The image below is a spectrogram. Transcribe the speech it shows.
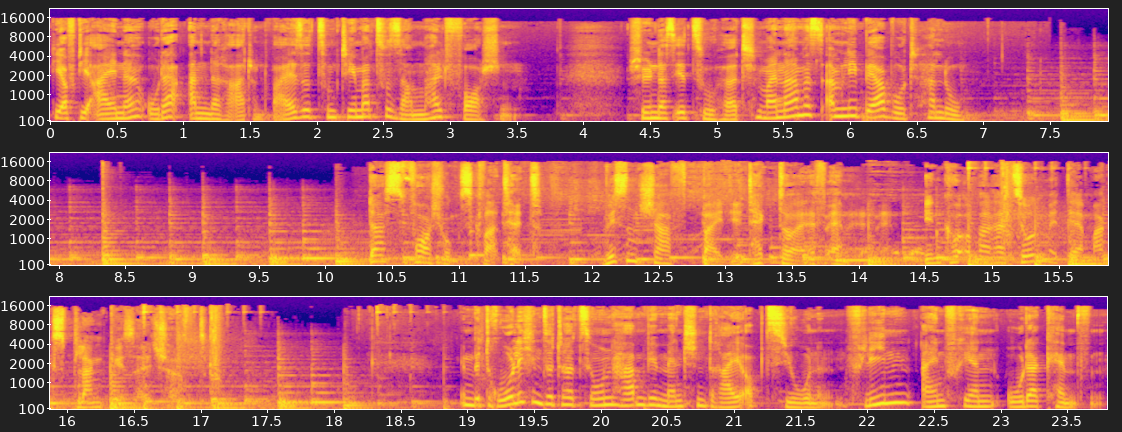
die auf die eine oder andere Art und Weise zum Thema Zusammenhalt forschen. Schön, dass ihr zuhört. Mein Name ist Amelie Baerbuth. Hallo. Das Forschungsquartett. Wissenschaft bei Detektor FM. In Kooperation mit der Max-Planck-Gesellschaft. In bedrohlichen Situationen haben wir Menschen drei Optionen. Fliehen, einfrieren oder kämpfen.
